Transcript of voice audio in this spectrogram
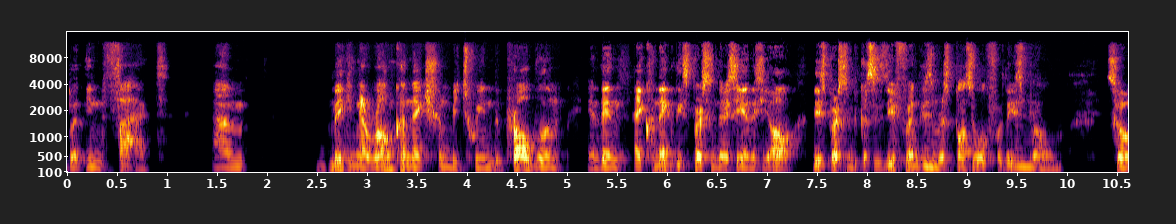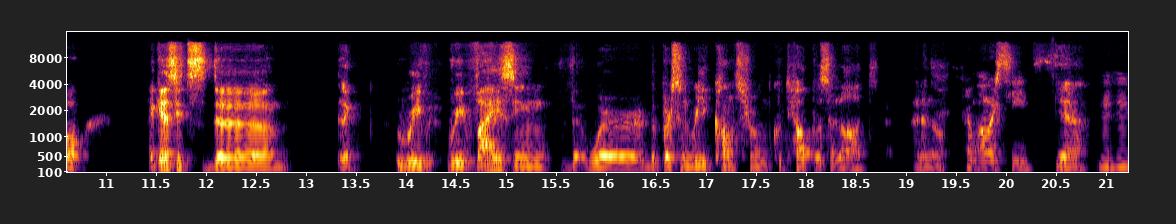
but in fact i'm making a wrong connection between the problem and then I connect this person that I see and I see, oh, this person because it's different is mm-hmm. responsible for this mm-hmm. problem. So I guess it's the like re- revising the, where the person really comes from could help us a lot. I don't know. From our seeds. Yeah. Mm-hmm.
